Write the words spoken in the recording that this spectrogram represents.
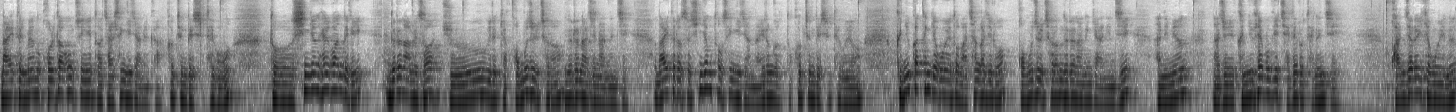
나이 들면 골다공증이 더 잘 생기지 않을까? 걱정되실 테고, 또 신경혈관들이 늘어나면서 쭉 이렇게 고무줄처럼 늘어나진 않는지, 나이 들어서 신경통 생기지 않나? 이런 것도 걱정되실 테고요. 근육 같은 경우에도 마찬가지로 고무줄처럼 늘어나는 게 아닌지, 아니면 나중에 근육 회복이 제대로 되는지, 관절의 경우에는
